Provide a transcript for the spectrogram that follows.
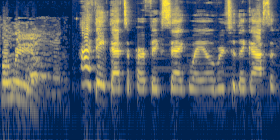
For real. I think that's a perfect segue over to the gossip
